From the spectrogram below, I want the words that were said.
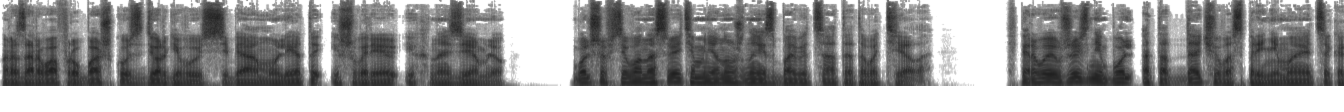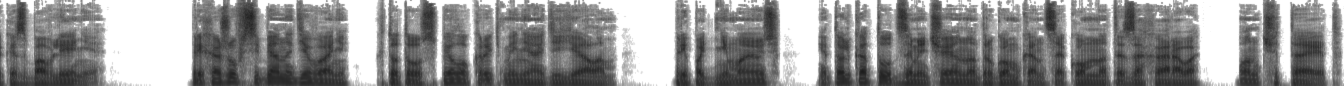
Разорвав рубашку, сдергиваю с себя амулеты и швыряю их на землю. Больше всего на свете мне нужно избавиться от этого тела. Впервые в жизни боль от отдачи воспринимается как избавление. Прихожу в себя на диване, кто-то успел укрыть меня одеялом. Приподнимаюсь, и только тут замечаю на другом конце комнаты Захарова. Он читает.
